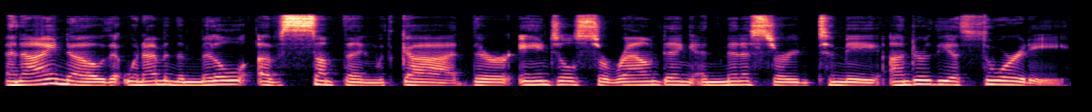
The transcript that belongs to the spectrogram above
And I know that when I'm in the middle of something with God, there are angels surrounding and ministering to me under the authority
